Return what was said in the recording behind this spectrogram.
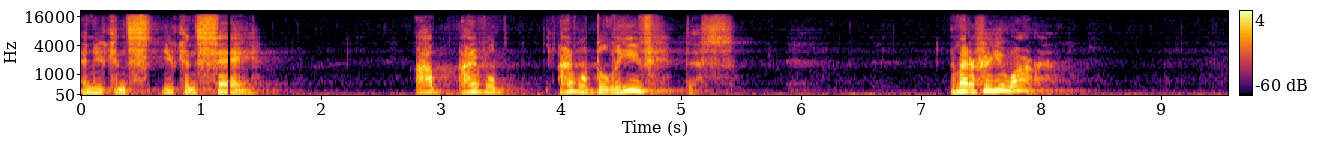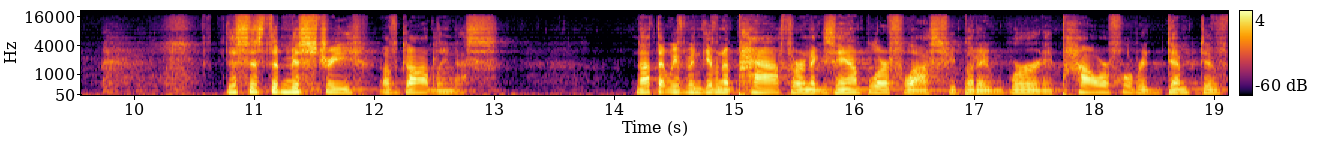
And you can, you can say, I will I will believe this, no matter who you are. This is the mystery of godliness. Not that we've been given a path or an example or a philosophy, but a word, a powerful, redemptive,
